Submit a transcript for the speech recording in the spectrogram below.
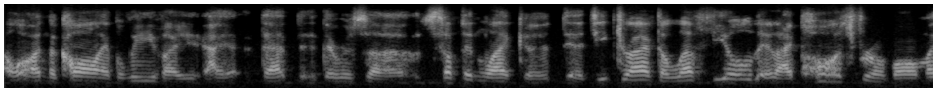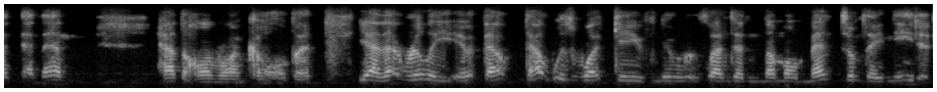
on the call, I believe I, I that there was uh, something like a, a, deep drive to left field, and I paused for a moment, and then had the home run call. But yeah, that really that that was what gave New London the momentum they needed.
